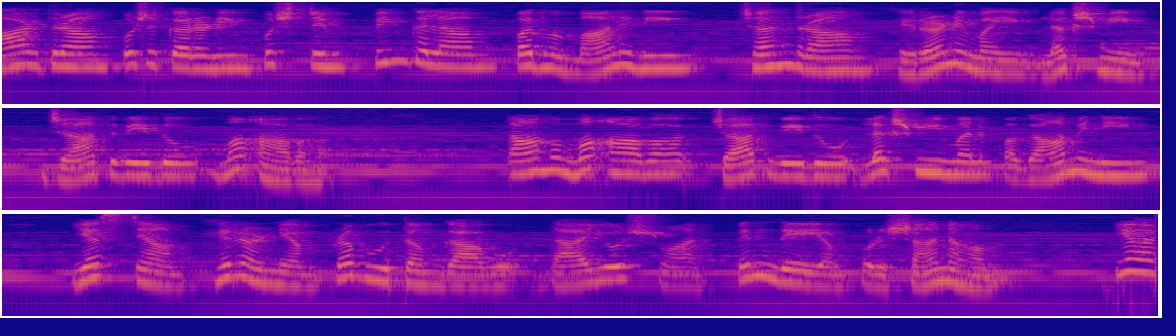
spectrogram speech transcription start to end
आर्द्रां पुष्करणीं पुष्टिं पिङ्गलां पद्ममालिनीं चन्द्रां हिरण्यमयीं लक्ष्मीं जातवेदो म आवह। ताम म आवह जातवेदो लक्ष्मीमन पगामिनीं यस्यां हिरण्यं प्रभूतं गावो दायोश्वान् विन्देयं पुरुषानहम् यः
